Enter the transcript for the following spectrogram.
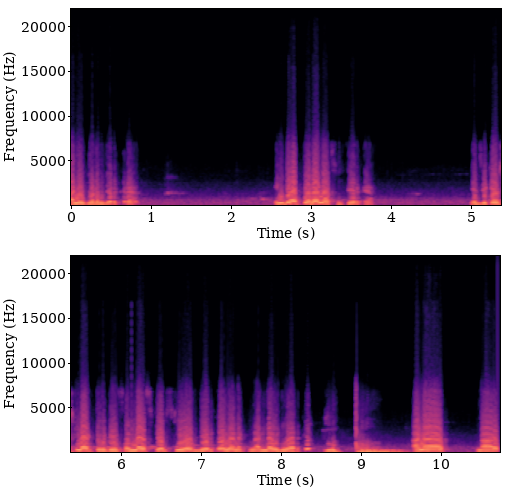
பணி புரிஞ்சிருக்கிறேன் இந்தியா பூரா நான் சுத்தி இருக்கேன் எஜுகேஷனல் ஆக்டிவிட்டிஸ் எல்லா ஸ்டேட்ஸ்லயும் எப்படி இருக்கும்னு எனக்கு நல்ல ஐடியா இருக்கு. ஆனா நான்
